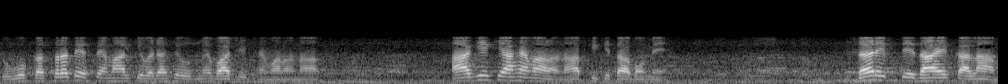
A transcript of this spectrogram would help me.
تو وہ کثرت استعمال کی وجہ سے اس میں واجب ہے مولانا۔ آگے کیا ہے مولانا آپ کی کتابوں میں؟ در ابتدائے کلام۔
